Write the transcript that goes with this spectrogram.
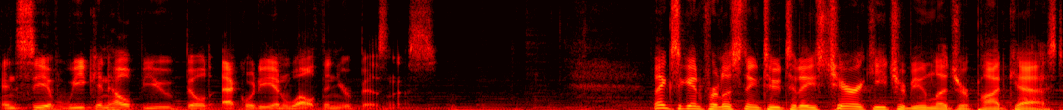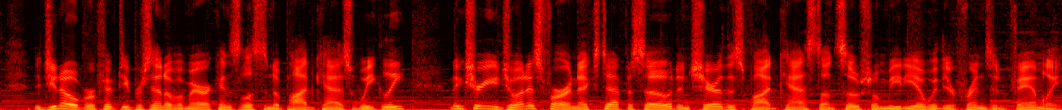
and see if we can help you build equity and wealth in your business. Thanks again for listening to today's Cherokee Tribune Ledger podcast. Did you know over 50% of Americans listen to podcasts weekly? Make sure you join us for our next episode and share this podcast on social media with your friends and family.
